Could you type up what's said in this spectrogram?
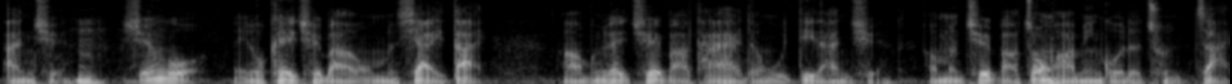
安全。嗯，选我，我可以确保我们下一代啊，我们可以确保台海等五地的安全，我们确保中华民国的存在。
